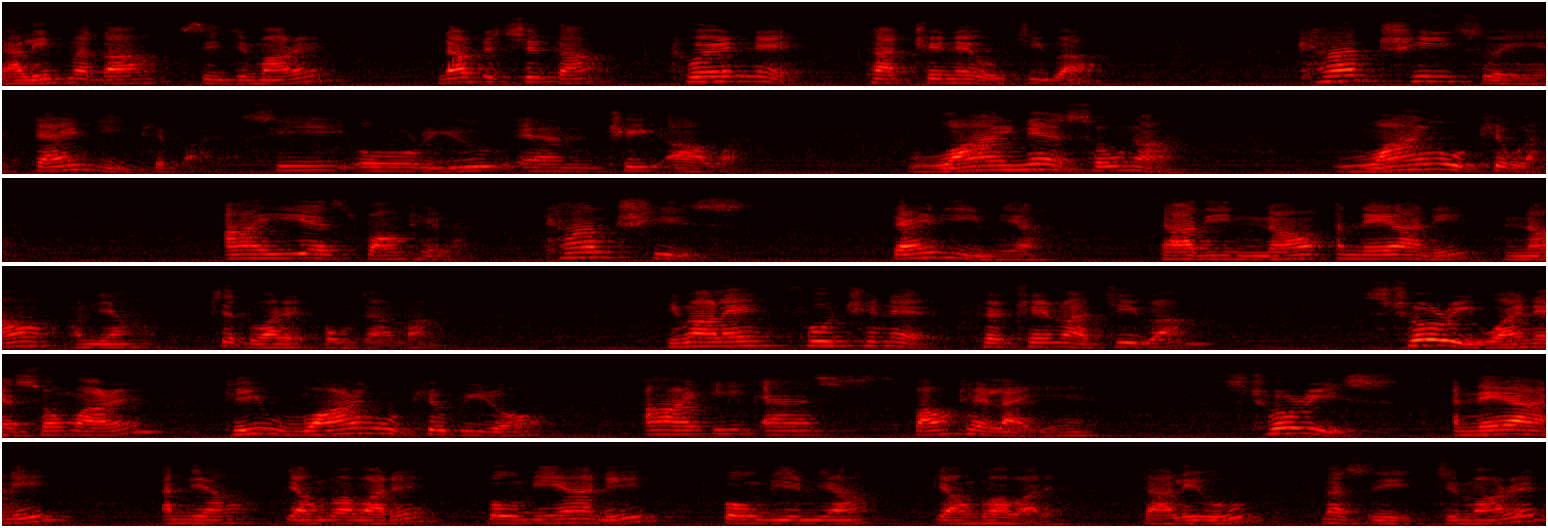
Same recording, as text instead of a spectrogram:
ဒါလေးမှတ်သားစီကြပါရယ်နောက်တစ်ချက်ကထွဲနဲ့ထချင်းနဲ့ကိုကြည့်ပါ country ဆိုရင်တိုင်းပြည်ဖြစ်ပါတယ် C O U N T R Y y နဲ့ဆုံးတာ y ကိုဖြုတ်လိုက် IES ပေါင်းထည့်လိုက် countries တိုင်းပြည်များဒါဒီ noun အနေကနေ noun အများ ဖြစ်သွားတဲ့ပုံစံပါဒီမှာလဲ14နဲ့15မှာကြည့်ပါ story y နဲ့ဆုံးပါတယ်ဒီ y ကိုဖြုတ်ပြီးတော့ IES ပေါင်းထည့်လိုက်ရင် stories အနေကနေအများပြောင်းသွားပါတယ်ပုံပြင်ကနေပုံပြင်များပြောင်းသွားပါတယ်ဒါလေးကိုမှတ်စေချင်ပါတယ်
